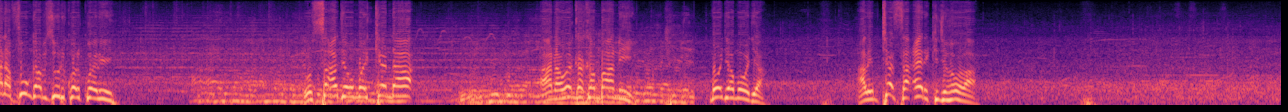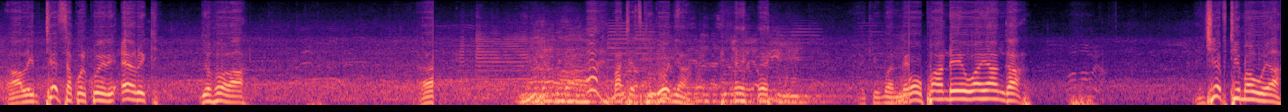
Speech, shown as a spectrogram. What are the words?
anafunga vizuri kweli kweli. Lusajo Mwaikenda anaweka kambani, moja moja. Alimtesa Eric Jehola, alimtesa kwelikweli kweli Eric Johola. Ah, Matias Kigonya. Akimwangalia kwa upande wa Yanga, Jefti Mauya,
